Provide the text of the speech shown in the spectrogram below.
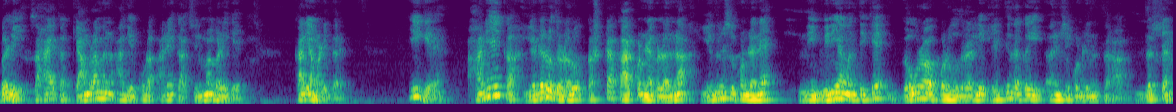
ಬಳಿ ಸಹಾಯಕ ಕ್ಯಾಮ್ರಾಮನ್ ಆಗಿ ಕೂಡ ಅನೇಕ ಸಿನಿಮಾಗಳಿಗೆ ಕಾರ್ಯ ಮಾಡಿದ್ದಾರೆ. ಹೀಗೆ ಅನೇಕ ಎಡರು ದೊಡರು ಕಷ್ಟ ಕಾರ್ಪಣ್ಯಗಳನ್ನು ಎದುರಿಸಿಕೊಂಡನೆ ನಿ ವಿನಯವಂತಿಕೆ ಗೌರವ ಕೊಡುವುದರಲ್ಲಿ ಎತ್ತಿದ ಕೈ ಅನಿಸಿಕೊಂಡಿರುವಂತಹ ದರ್ಶನ್,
